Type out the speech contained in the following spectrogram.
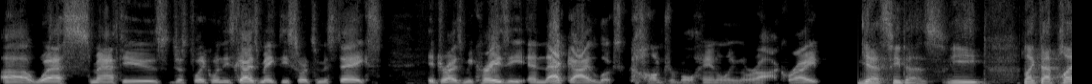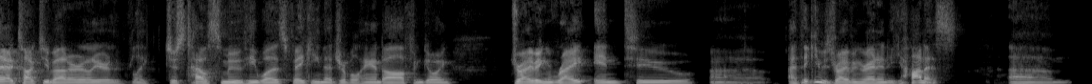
uh, Wes Matthews, just like when these guys make these sorts of mistakes, it drives me crazy. And that guy looks comfortable handling the rock, right? Yes, he does. He like that play I talked to you about earlier, like just how smooth he was faking that dribble handoff and going driving right into uh I think he was driving right into Giannis. Um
